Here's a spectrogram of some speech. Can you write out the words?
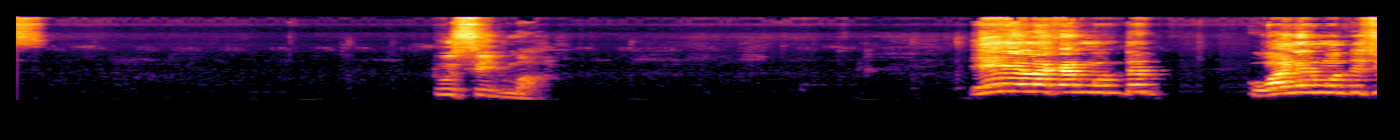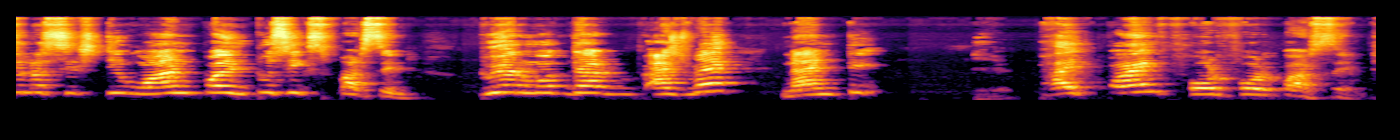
two sigma এই এলাকার মধ্যে ওয়ানের মধ্যে ছিল sixty one point two six percent two এর মধ্যে আসবে ninety five point four four percent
